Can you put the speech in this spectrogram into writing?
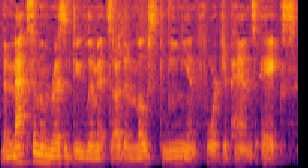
The maximum residue limits are the most lenient for Japan's eggs.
